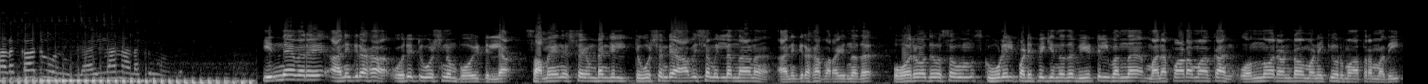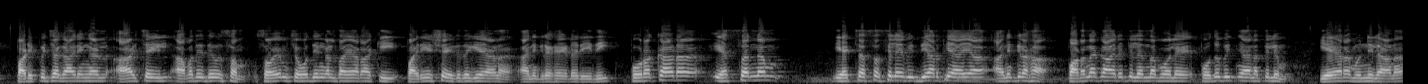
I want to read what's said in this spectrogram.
നടക്കാതെ പോകുന്നില്ല എല്ലാം നടക്കുന്നുണ്ട് ഇന്നേ വരെ അനുഗ്രഹ ഒരു ട്യൂഷനും പോയിട്ടില്ല. സമയനിഷ്ഠയുണ്ടെങ്കിൽ ട്യൂഷന്റെ ആവശ്യമില്ലെന്നാണ് അനുഗ്രഹ പറയുന്നത്. ഓരോ ദിവസവും സ്കൂളിൽ പഠിപ്പിക്കുന്നത് വീട്ടിൽ വന്ന് മനഃപ്പാടമാക്കാൻ ഒന്നോ രണ്ടോ മണിക്കൂർ മാത്രം മതി. പഠിപ്പിച്ച കാര്യങ്ങൾ ആഴ്ചയിൽ അവധി ദിവസം സ്വയം ചോദ്യങ്ങൾ തയ്യാറാക്കി പരീക്ഷ എഴുതുകയാണ് അനുഗ്രഹയുടെ രീതി. Purakkad S N M H S എസിലെ വിദ്യാർത്ഥിയായ അനുഗ്രഹ പഠനകാര്യത്തിൽ എന്ന പോലെ പൊതുവിജ്ഞാനത്തിലും ഏറെ മുന്നിലാണ്.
